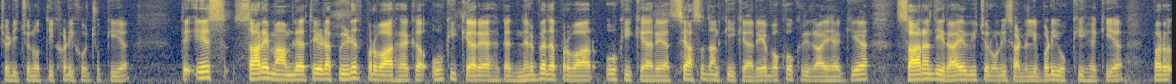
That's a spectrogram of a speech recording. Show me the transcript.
ਜਿਹੜੀ ਚੁਣੌਤੀ ਖੜੀ ਹੋ ਚੁੱਕੀ ਹੈ ਤੇ ਇਸ ਸਾਰੇ ਮਾਮਲੇ ਤੇ ਜਿਹੜਾ ਪੀੜਤ ਪਰਿਵਾਰ ਹੈਗਾ ਉਹ ਕੀ ਕਹਿ ਰਿਹਾ ਹੈਗਾ ਨਿਰਭੈ ਦਾ ਪਰਿਵਾਰ ਉਹ ਕੀ ਕਹਿ ਰਿਹਾ ਸਿਆਸਤਦਾਨ ਕੀ ਕਹਿ ਰਿਹਾ ਵੱਖੋ ਵੱਖਰੀ ਰਾਏ ਹੈਗੀ ਆ ਸਾਰਿਆਂ ਦੀ ਰਾਏ ਵੀ ਚਲਾਉਣੀ ਸਾਡੇ ਲਈ ਬੜੀ ਔਖੀ ਹੈਗੀ ਆ ਪਰ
